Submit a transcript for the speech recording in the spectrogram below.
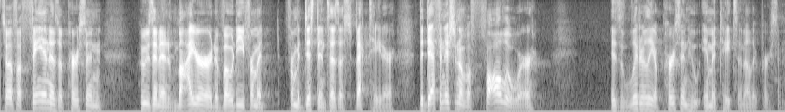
So if a fan is a person who's an admirer or devotee from a from a distance as a spectator, the definition of a follower is literally a person who imitates another person.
